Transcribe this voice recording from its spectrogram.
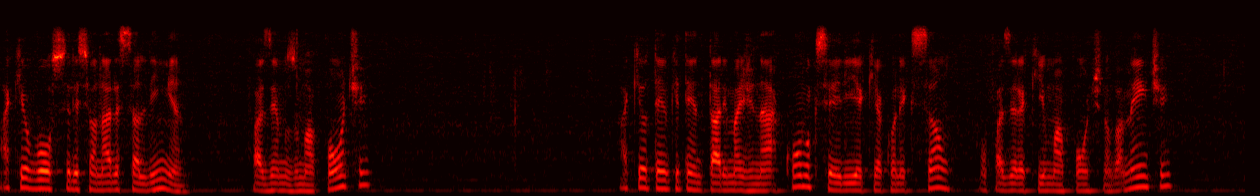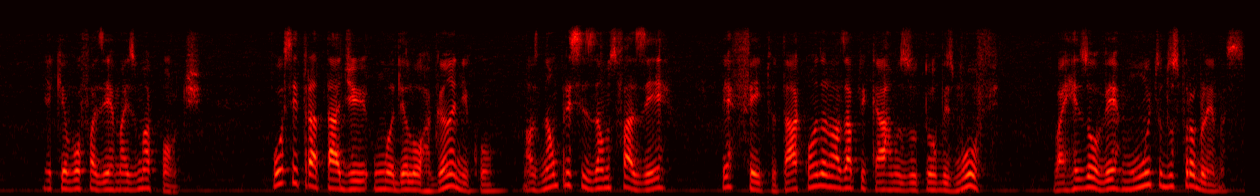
Aqui eu vou selecionar essa linha, fazemos uma ponte. Aqui eu tenho que tentar imaginar como que seria aqui a conexão. Vou fazer aqui uma ponte novamente. E aqui eu vou fazer mais uma ponte. Por se tratar de um modelo orgânico, nós não precisamos fazer perfeito, tá? Quando nós aplicarmos o Turbo Smooth, vai resolver muito dos problemas.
